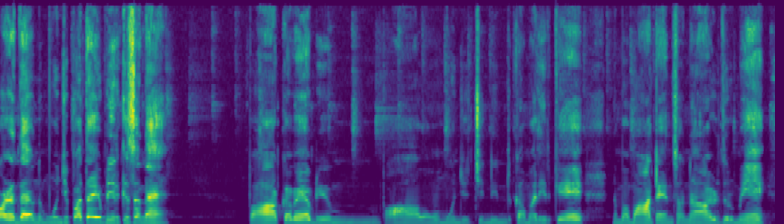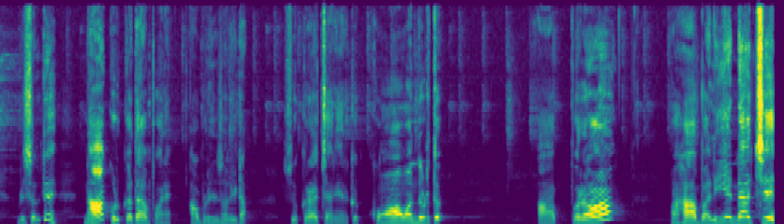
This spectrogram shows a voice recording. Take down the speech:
குழந்த அந்த மூஞ்சி பார்த்தா எப்படி இருக்குது சொன்னேன் பார்க்கவே அப்படியே பாவமும் பாவம் மூஞ்சி வச்சு நின்றுருக்க மாதிரி இருக்கே. நம்ம மாட்டேன்னு சொன்னால் அழுதுருமே. அப்படி சொல்லிட்டு நான் கொடுக்க தான் போகிறேன் அப்படின்னு சொல்லிட்டான். சுக்கராச்சாரியாருக்கு கோவம் வந்துடுத்து. அப்புறம் மகாபலி என்னாச்சு?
